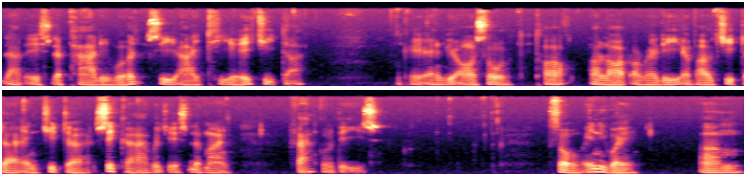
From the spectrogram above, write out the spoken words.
that is the Pali word C I T A chitta. Okay, and we also talk a lot already about chitta and chitta sikha, which is the mind faculties. So anyway, um,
